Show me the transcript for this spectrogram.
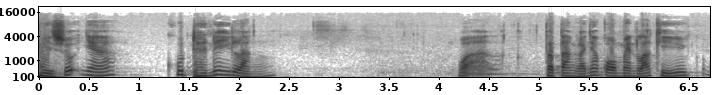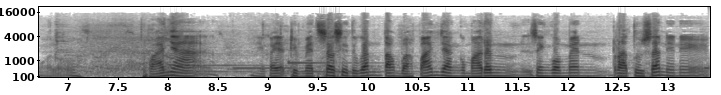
Besoknya kudanya hilang Wah, tetangganya komen lagi. Banyak. Ya kayak di medsos itu kan tambah panjang. Kemarin sing komen ratusan ini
